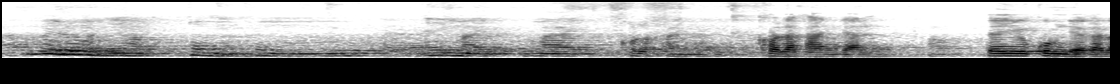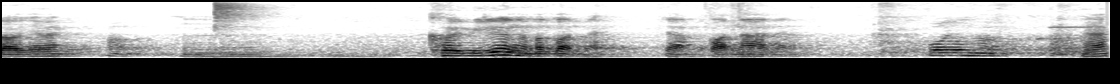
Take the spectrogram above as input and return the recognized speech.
อไม่รู้เหมือนกันครับผมผมอันนี้มามาคนละคันกันคนละคันกัน ครับแต่อยู่กลุ่มเดียวกับเราใช่ไหมครับอืมเคยมีเรื่องกันมาก่อนไหมจากก่อนหน้านั้นโค้ชครับนะ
